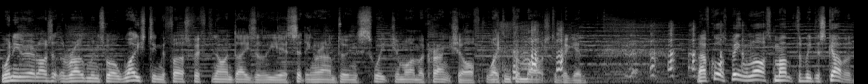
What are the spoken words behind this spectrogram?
when he realised that the Romans were wasting the first 59 days of the year sitting around doing Sweet Jemima Crankshaft, waiting for March to begin. Now, of course, being the last month to be discovered,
